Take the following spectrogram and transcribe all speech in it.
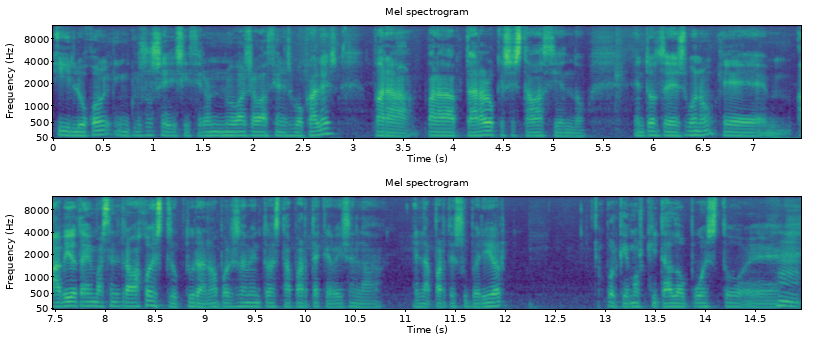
y luego incluso se, se hicieron nuevas grabaciones vocales para, para adaptar a lo que se estaba haciendo. Entonces, bueno, em, ha habido también bastante trabajo de estructura, ¿no? Por eso también toda esta parte que veis en la, en la parte superior, porque hemos quitado puesto, eh, Mm,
